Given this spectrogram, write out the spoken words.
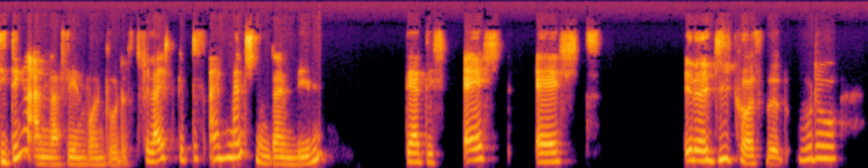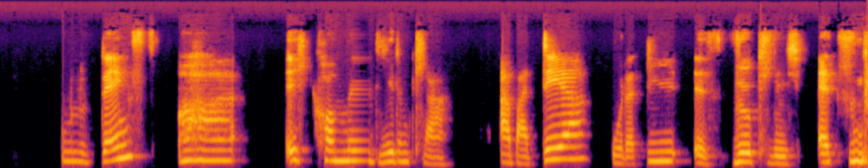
die Dinge anders sehen wollen würdest. Vielleicht gibt es einen Menschen in deinem Leben, der dich echt, echt Energie kostet, wo du, wo du denkst, oh, ich komme mit jedem klar. Aber der oder die ist wirklich ätzend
